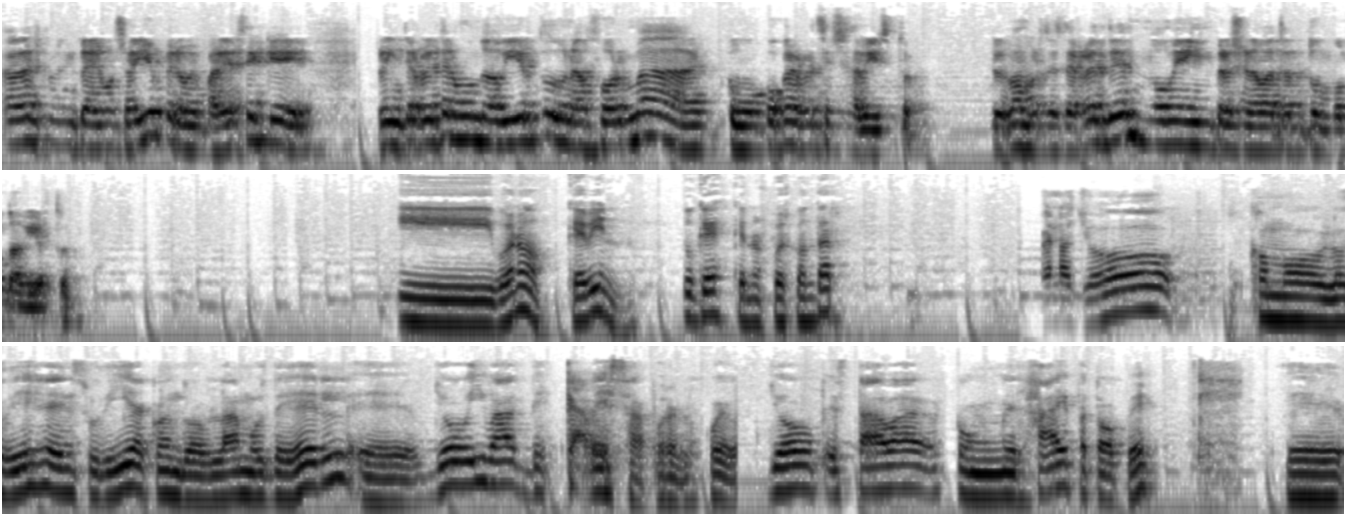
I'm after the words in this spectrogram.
ahora les presentaremos a ello, pero me parece que reinterpreta el mundo abierto de una forma como pocas veces se ha visto. Pero vamos, desde Red Dead no me impresionaba tanto un mundo abierto. Y bueno, Kevin, ¿tú qué? ¿Qué nos puedes contar? Bueno, yo, como lo dije en su día cuando hablamos de él, eh, yo iba de cabeza por el juego. Yo estaba con el hype a tope. Eh,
